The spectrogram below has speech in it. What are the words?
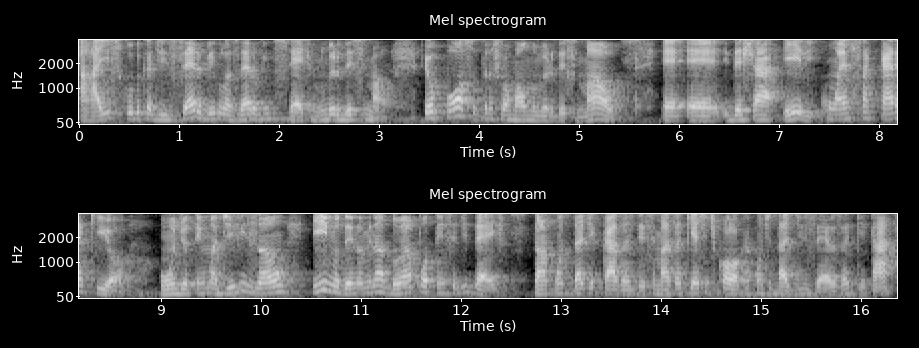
A raiz cúbica de 0,027, um número decimal. Eu posso transformar um número decimal é, é, e deixar ele com essa cara aqui, ó onde eu tenho uma divisão e no denominador é uma potência de 10. Então, a quantidade de casas decimais aqui, a gente coloca a quantidade de zeros aqui, tá?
